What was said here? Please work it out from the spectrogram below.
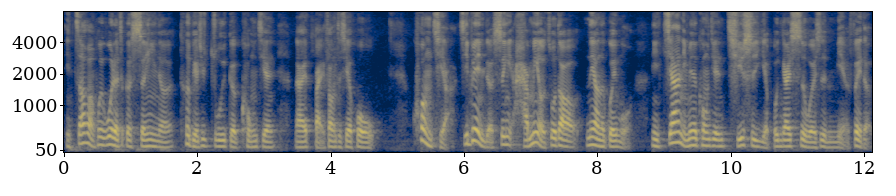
你早晚会为了这个生意呢，特别去租一个空间来摆放这些货物。况且啊，即便你的生意还没有做到那样的规模，你家里面的空间其实也不应该视为是免费的。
